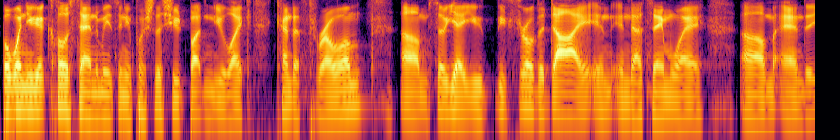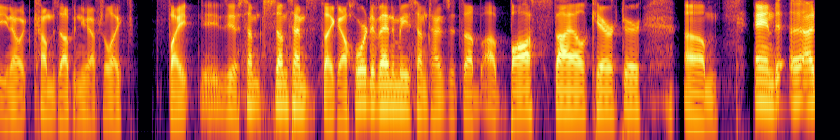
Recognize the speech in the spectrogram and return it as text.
But when you get close to enemies and you push the shoot button, you like kind of throw them. Um, so yeah, you you throw the die in in that same way, um, and you know it comes up and you have to like fight. You know, some sometimes it's like a horde of enemies, sometimes it's a, a boss style character. Um, and uh,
